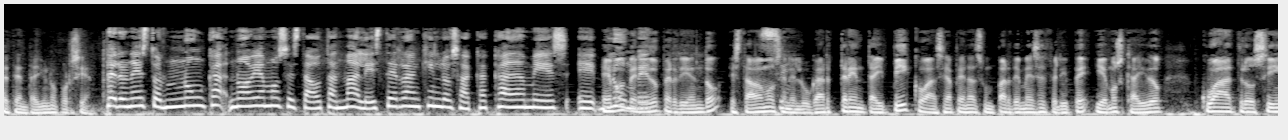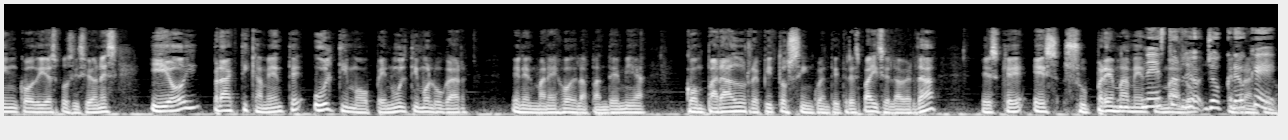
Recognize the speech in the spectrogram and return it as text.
71%. Pero Néstor, nunca, no habíamos estado tan mal. Este ranking lo saca cada mes eh, Hemos venido perdiendo, estábamos Sí. en el lugar treinta y pico hace apenas un par de meses, Felipe, y hemos caído cuatro, cinco, diez posiciones, y hoy prácticamente último o penúltimo lugar en el manejo de la pandemia, comparado, repito, 53 países. La verdad es que es supremamente Néstor, malo. yo, yo creo que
